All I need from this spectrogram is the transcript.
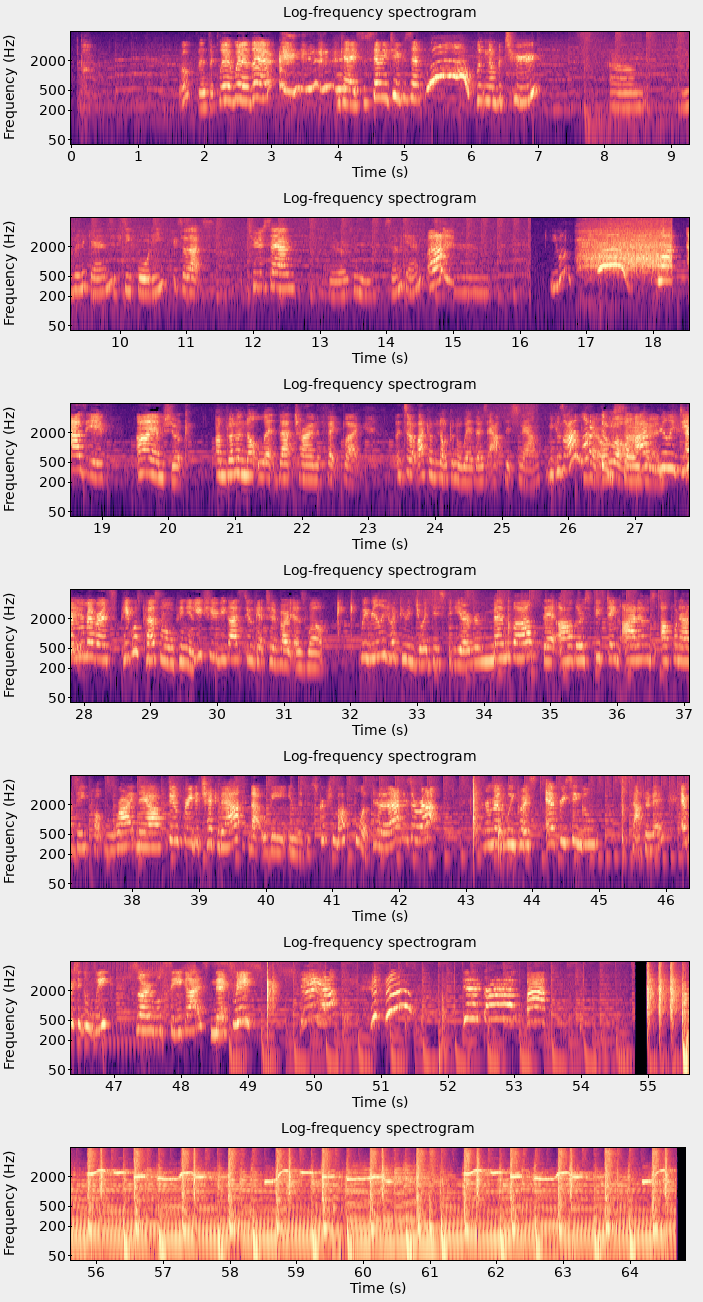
Oh, there's a clear winner there. okay, so 72%. Woo! Look, number two. Um, you win again. 60-40. So that's two to Sam, zero to me. Sam again. Ah! And you won. what? As if. I am shook. I'm gonna not let that try and affect like. It's not like I'm not gonna wear those outfits now because I like They're them all all. so I really do. And remember, it's people's personal opinion. YouTube, you guys still get to vote as well. We really hope you enjoyed this video. Remember, there are those 15 items up on our Depop right now. Feel free to check it out. That will be in the description box below. And that is a wrap. Remember, we post every single Saturday, every single week. So we'll see you guys next week. See ya!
